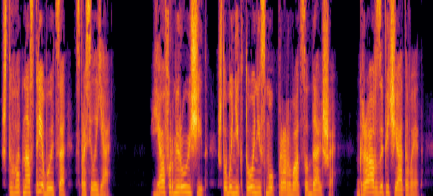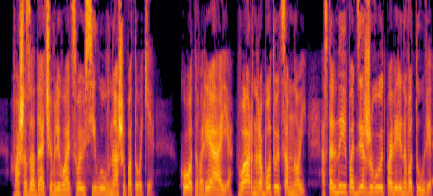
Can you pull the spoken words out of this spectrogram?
«Что от нас требуется?» — спросила я. «Я формирую щит, чтобы никто не смог прорваться дальше. Граф запечатывает. Ваша задача — вливать свою силу в наши потоки — Котова, Риая, Варн работают со мной, остальные поддерживают поверенного Туви.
